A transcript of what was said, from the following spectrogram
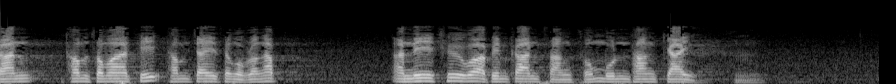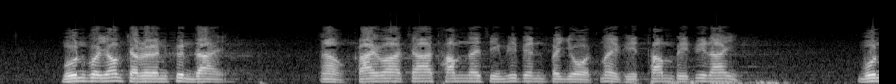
การทำสมาธิทำใจสงบระงับ อันนี้ชื่อว่าเป็นการสั่งสมบุญทางใจ บุญก็ย่อมเจริญขึ้นได้ อา้าวกายวาจาทำในสิ่งที่เป็นประโยชน์ไม่ผิดธรรมผิดวินัย บุญ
